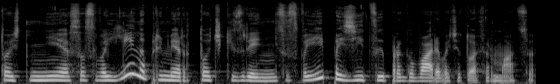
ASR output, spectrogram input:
то есть не со своей, например, точки зрения, не со своей позиции проговаривать эту аффирмацию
